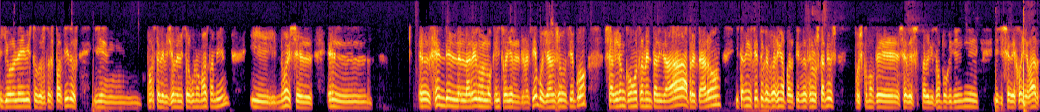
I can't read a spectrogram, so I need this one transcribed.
yo le he visto dos o tres partidos y en, por televisión le he visto alguno más también, y no es el, el, el gen del Laredo lo que hizo ayer en el primer tiempo. Ya en el segundo tiempo salieron con otra mentalidad, apretaron, y también es cierto que el Racing a partir de hacer los cambios, pues como que se desestabilizó un poquitín y, y se dejó llevar.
